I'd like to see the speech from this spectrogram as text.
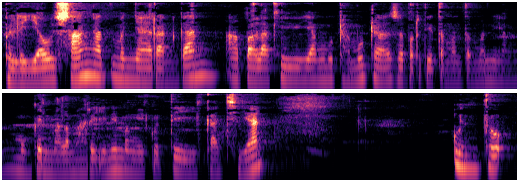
beliau sangat menyarankan, apalagi yang muda-muda seperti teman-teman yang mungkin malam hari ini mengikuti kajian, untuk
